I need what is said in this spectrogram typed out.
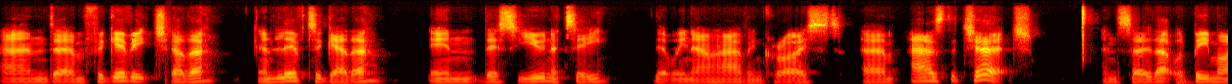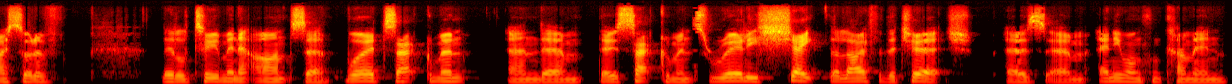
and um, forgive each other and live together in this unity that we now have in Christ um, as the church. And so that would be my sort of little two minute answer word sacrament and um, those sacraments really shape the life of the church as um, anyone can come in.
